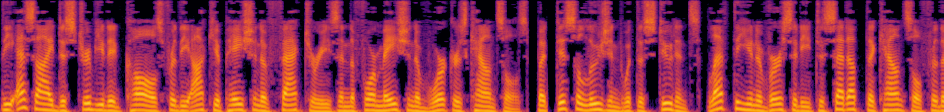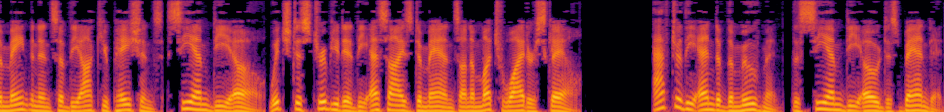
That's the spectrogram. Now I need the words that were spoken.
The SI distributed calls for the occupation of factories and the formation of workers' councils, but, disillusioned with the students, left the university to set up the Council for the Maintenance of the Occupations which distributed the SI's demands on a much wider scale. After the end of the movement, the CMDO disbanded.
